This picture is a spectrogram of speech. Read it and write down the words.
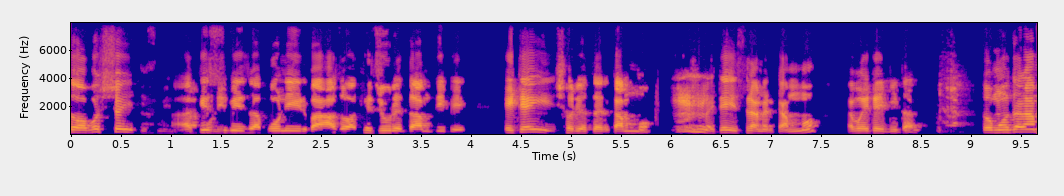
তো অবশ্যই কিশমিশ বা পনির বা আজোয়া খেজুরের দাম দিবে। এটাই শরীয়তের কাম্য। এটাই ইসলামের কাম্য এবং এটাই বিধান। তো মোহতারাম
